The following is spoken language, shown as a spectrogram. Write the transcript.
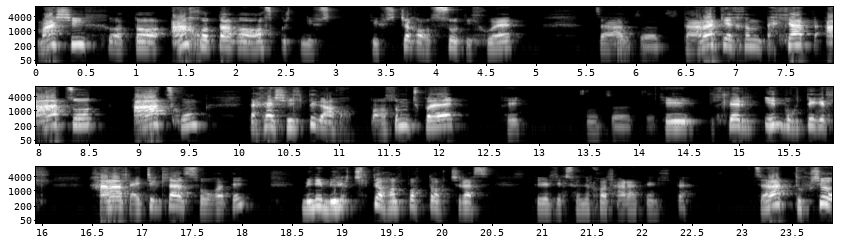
маш их одоо анх удаага Оскарт нэвс дэвсэж байгаа улсууд их байна. За дараагийнх нь дахиад Азууд Аз хүн дахиад шилдэг авах боломж байна. За. Тий. Тэгэхээр энэ бүгдийг л хараад ажиглаа суугаад байна. Миний мэрэгчлээ холбоотой учраас тэгэл яг сонирхол хараад байна л да. За төвшөө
